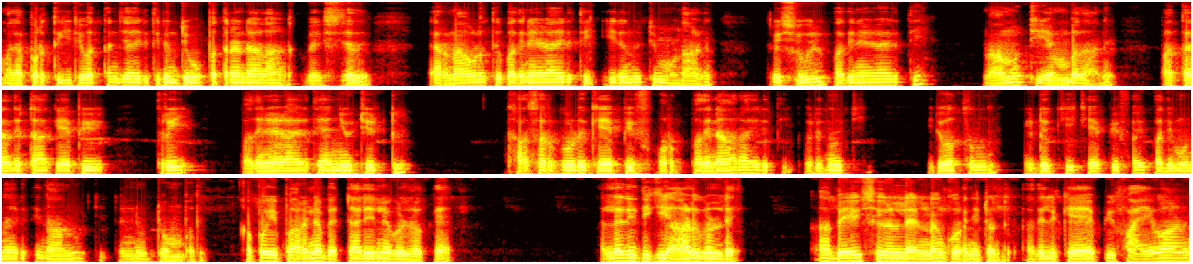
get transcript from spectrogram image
മലപ്പുറത്ത് ഇരുപത്തഞ്ചായിരത്തി ഇരുന്നൂറ്റി മുപ്പത്തിരണ്ട് ആളാണ് അപേക്ഷിച്ചത്. എറണാകുളത്ത് പതിനേഴായിരത്തി ഇരുന്നൂറ്റി മൂന്നാണ് തൃശ്ശൂർ പതിനേഴായിരത്തി നാനൂറ്റി എൺപതാണ് പത്തനംതിട്ട കെ പി ത്രീ പതിനേഴായിരത്തി അഞ്ഞൂറ്റി എട്ട് കാസർഗോഡ് കെ പി ഫോർ പതിനാറായിരത്തി ഒരുന്നൂറ്റി ഇരുപത്തൊന്ന് ഇടുക്കി കെ പി ഫൈവ് പതിമൂന്നായിരത്തി നാനൂറ്റി തൊണ്ണൂറ്റൊമ്പത് അപ്പോൾ ഈ പറഞ്ഞ ബറ്റാലിയനുകളിലൊക്കെ നല്ല രീതിക്ക് ആളുകളുടെ അപേക്ഷകളുടെ എണ്ണം കുറഞ്ഞിട്ടുണ്ട്. അതിൽ കെ പി ഫൈവ് ആണ്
